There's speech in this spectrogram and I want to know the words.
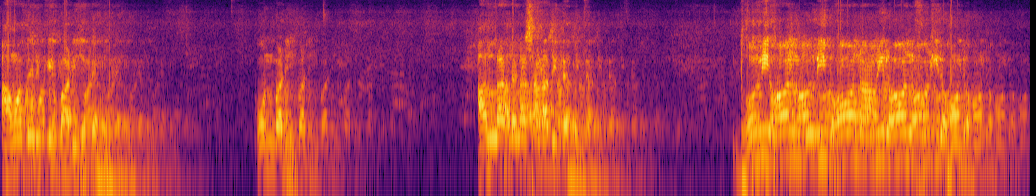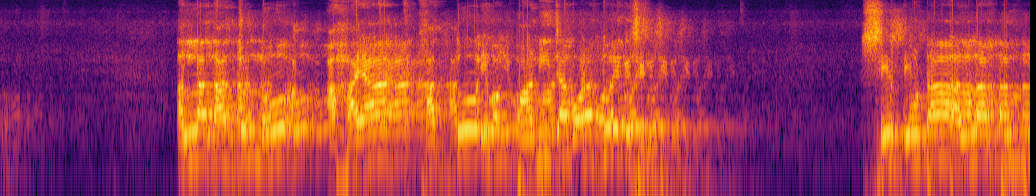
আমাদেরকে বাড়ি যেতে হবে। কোন বাড়ি? আল্লাহর ডাকে সাড়া দিতে হবে। ধনী হন, গরিব হন, আমির হন, ফকির হন। আল্লাহ তার জন্য হায়াত, খাদ্য এবং পানি যা বরাদ্দ রেখেছেন, সে কোটা আল্লাহ পূর্ণ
